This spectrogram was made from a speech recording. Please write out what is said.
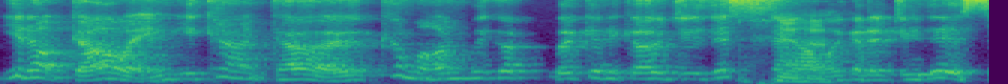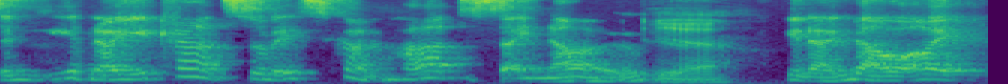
You're not going. You can't go. Come on, we got. We're going to go do this now. Yeah. We're going to do this, and you know, you can't sort of. It's kind of hard to say no. Yeah. You know, no, I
